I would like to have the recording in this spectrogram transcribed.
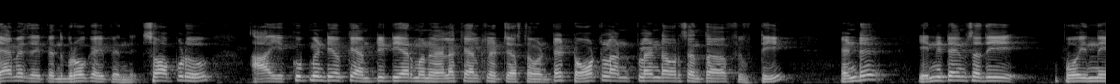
డ్యామేజ్ అయిపోయింది బ్రోక్ అయిపోయింది. సో అప్పుడు ఆ ఎక్విప్మెంట్ యొక్క ఎంటీటీఆర్ మనం ఎలా క్యాలిక్యులేట్ చేస్తామంటే టోటల్ అన్ప్లాన్డ్ అవర్స్ ఎంత? ఫిఫ్టీ అండ్ ఎన్ని టైమ్స్ అది పోయింది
